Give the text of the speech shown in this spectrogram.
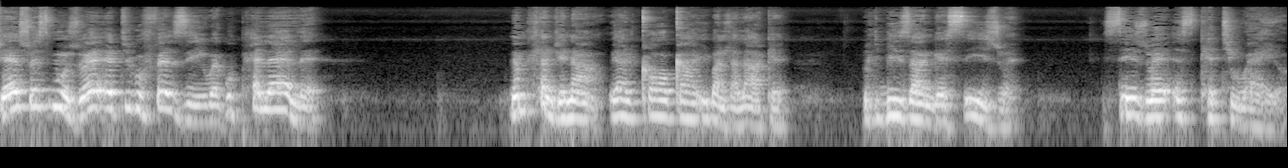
Jesu esimuzwe ethi kufeziwe kuphelele namhlanje na uyaliqoqa ibandla lakhe ulibiza ngesizwe sizwe esikhethiweyo.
